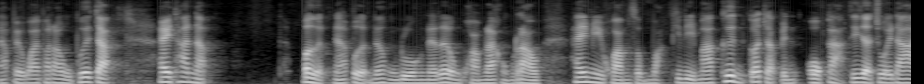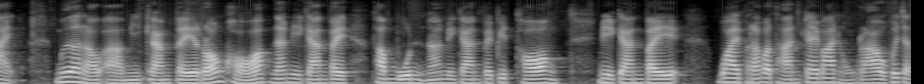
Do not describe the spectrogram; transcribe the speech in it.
นะไปไหว้พระราหูเพื่อจะ ให้ท่านนะเปิดนะเปิดเรื่องของดวงในเรื่องของความรักของเรา ให้มีความสมหวังที่ดีมากขึ้น ก็จะเป็นโอกาสที่จะช่วยได้ เมื่อเราามีการไปร้องขอนะมีการไปทำบุญนะมีการไปปิดทอง มีการไปไหว้พระประธานใกล้บ้านของเรา เพื่อจะ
